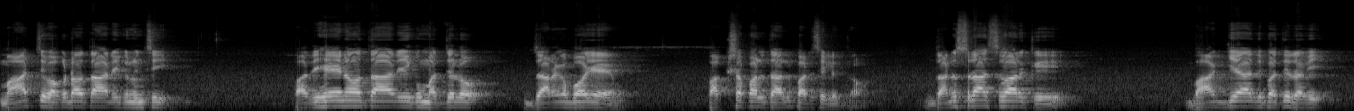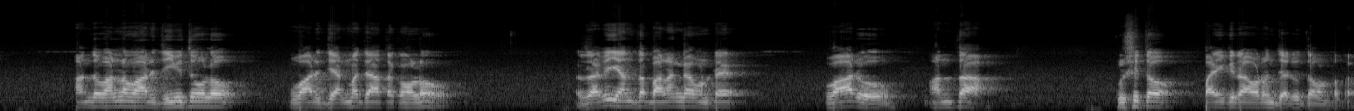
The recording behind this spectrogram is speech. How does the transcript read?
మార్చి ఒకటో తారీఖు నుంచి పదిహేనవ తారీఖు మధ్యలో జరగబోయే పక్ష ఫలితాలు పరిశీలిద్దాం. ధనుసు రాశి వారికి భాగ్యాధిపతి రవి. అందువలన వారి జీవితంలో వారి జన్మ జాతకంలో రవి ఎంత బలంగా ఉంటే వారు అంత కృషితో పైకి రావడం జరుగుతూ ఉంటుంది.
